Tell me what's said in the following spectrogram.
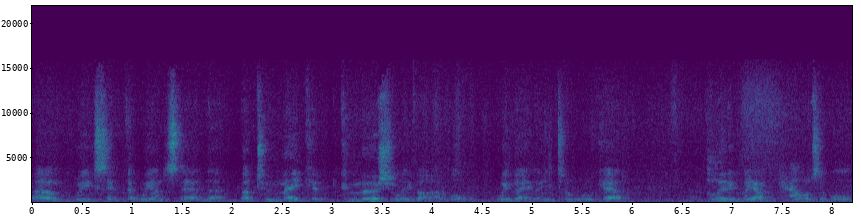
Um, we accept that, we understand that. But to make it commercially viable, we may need to look at politically unpalatable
